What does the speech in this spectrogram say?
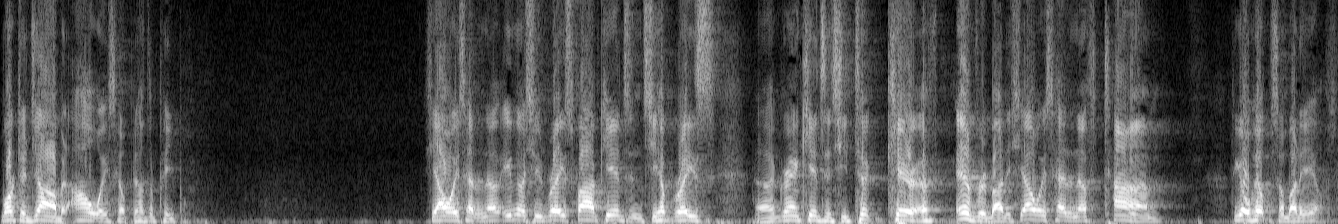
Worked a job, but always helped other people. She always had enough, even though she raised five kids and she helped raise uh, grandkids and she took care of everybody, she always had enough time to go help somebody else.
